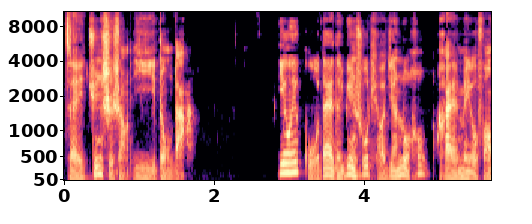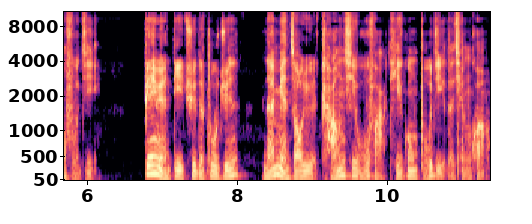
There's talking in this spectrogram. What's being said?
在军事上意义重大，因为古代的运输条件落后，还没有防腐剂，边远地区的驻军难免遭遇长期无法提供补给的情况，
